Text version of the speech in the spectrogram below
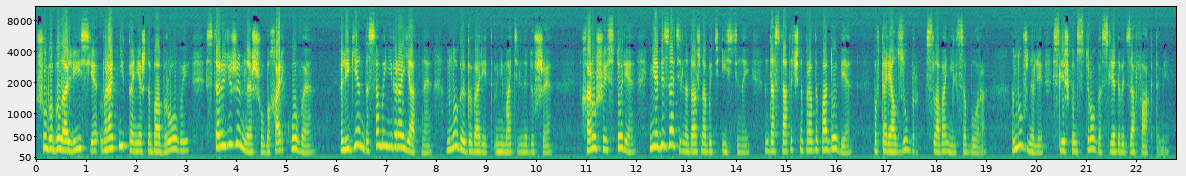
Шуба была лисья, воротник, конечно, бобровый, старорежимная шуба, харьковая. Легенда самая невероятная, многое говорит внимательной душе. Хорошая история не обязательно должна быть истиной, достаточно правдоподобия, повторял Зубр слова Нильса Бора. Нужно ли слишком строго следовать за фактами –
